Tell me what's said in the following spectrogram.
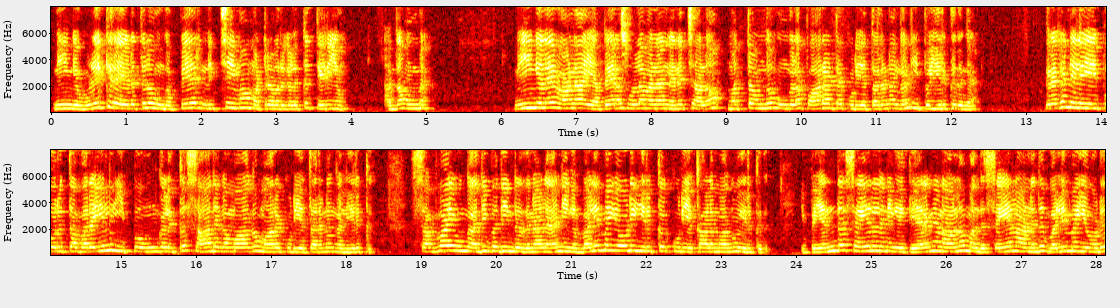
நீங்க உழைக்கிற இடத்துல உங்க பேர் நிச்சயமா மற்றவர்களுக்கு தெரியும். அதுதான் உண்மை. நீங்களே வேணாம் என் பேரை சொல்ல வேணாம்னு நினைச்சாலும் மற்றவங்க உங்களை பாராட்டக்கூடிய தருணங்கள் இப்ப இருக்குதுங்க. கிரக நிலையை பொறுத்த வரையில் இப்போ உங்களுக்கு சாதகமாக மாறக்கூடிய தருணங்கள் இருக்கு. செவ்வாய் உங்க அதிபதின்றதுனால நீங்க வலிமையோடு இருக்கக்கூடிய காலமாகவும் இருக்குது. இப்ப எந்த செயல்ல நீங்க இறங்கினாலும் அந்த செயலானது வலிமையோடு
